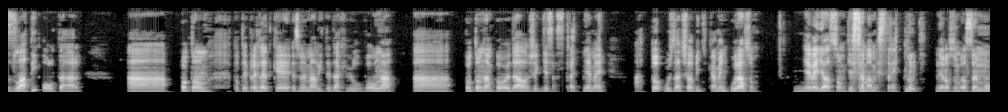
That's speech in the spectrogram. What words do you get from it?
zlatý oltár. A potom po tej prehliadke sme mali teda chvíľu voľna a potom nám povedal, že kde sa stretneme a to už začal byť kameň úrazu. Nevedel som, kde sa máme stretnúť, nerozumel som mu,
